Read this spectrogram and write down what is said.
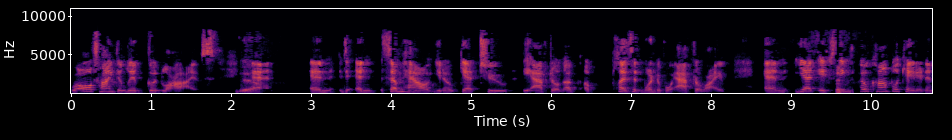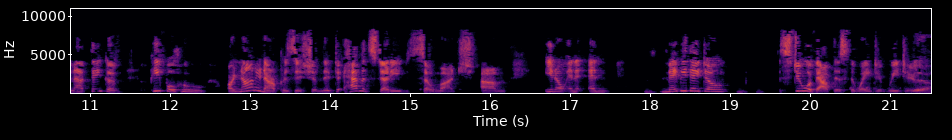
we're all trying to live good lives Yeah. and, and, and somehow, you know, get to the after, a, a pleasant, wonderful afterlife. And yet it seems so complicated. And I think of people who are not in our position that haven't studied so much, um, you know, and, and maybe they don't stew about this the way do, we do. Yeah.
